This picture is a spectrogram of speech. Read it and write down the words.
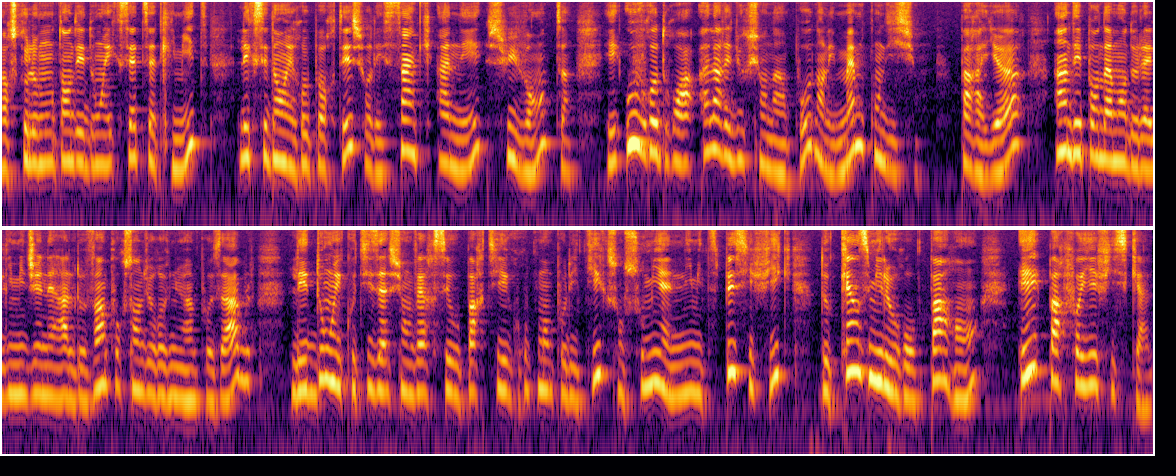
Lorsque le montant des dons excède cette limite, l'excédent est reporté sur les 5 années suivantes et ouvre droit à la réduction d'impôt dans les mêmes conditions. Par ailleurs, indépendamment de la limite générale de 20% du revenu imposable, les dons et cotisations versés aux partis et groupements politiques sont soumis à une limite spécifique de 15 000 euros par an et par foyer fiscal.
